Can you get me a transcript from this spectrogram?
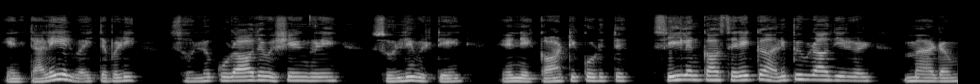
என் தலையில் வைத்தபடி சொல்லக்கூடாத விஷயங்களை சொல்லிவிட்டேன். என்னை காட்டிக் கொடுத்து ஸ்ரீலங்கா சிறைக்கு அனுப்பிவிடாதீர்கள் மேடம்.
